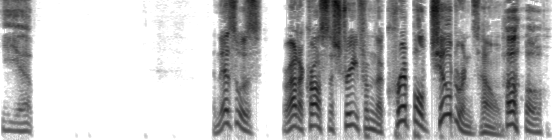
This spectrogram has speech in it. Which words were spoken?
Yep. And this was right across the street from the crippled children's home. Oh.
